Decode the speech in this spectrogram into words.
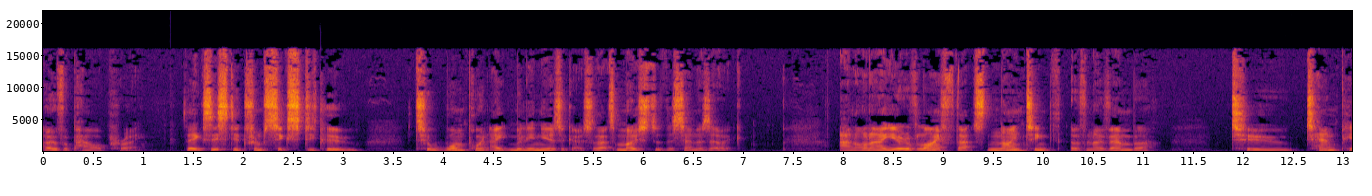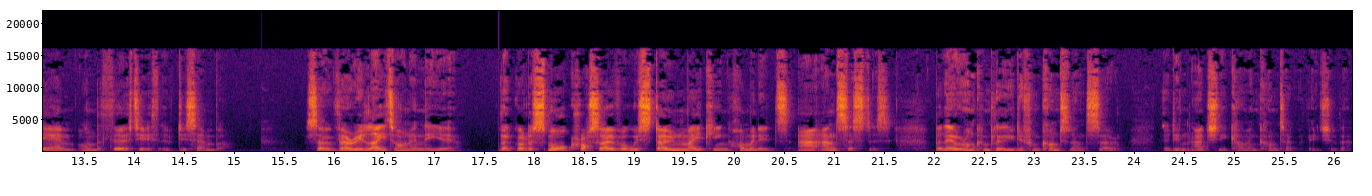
overpower prey. They existed from 62 to 1.8 million years ago, so that's most of the Cenozoic. And on our year of life, that's 19th of November to 10 pm on the 30th of December. So very late on in the year. They've got a small crossover with stone making hominids, our ancestors, but they were on completely different continents, so they didn't actually come in contact with each other.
